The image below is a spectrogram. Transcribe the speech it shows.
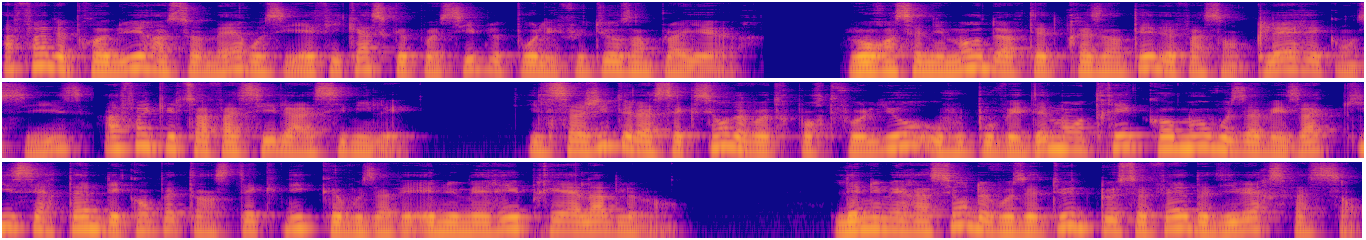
afin de produire un sommaire aussi efficace que possible pour les futurs employeurs. Vos renseignements doivent être présentés de façon claire et concise afin qu'ils soient faciles à assimiler. Il s'agit de la section de votre portfolio où vous pouvez démontrer comment vous avez acquis certaines des compétences techniques que vous avez énumérées préalablement. L'énumération de vos études peut se faire de diverses façons.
